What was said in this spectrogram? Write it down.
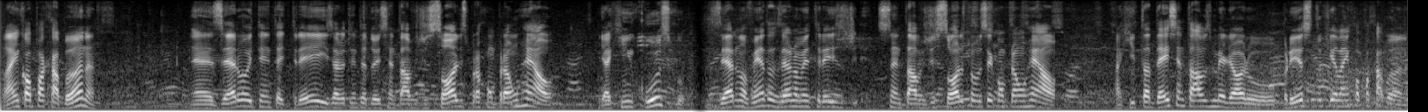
Lá em Copacabana é 0,83, 0,82 centavos de soles para comprar um real. E aqui em Cusco, 0,90, 0,93 centavos de soles para você comprar um real. Aqui tá 10 centavos melhor o preço do que lá em Copacabana.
